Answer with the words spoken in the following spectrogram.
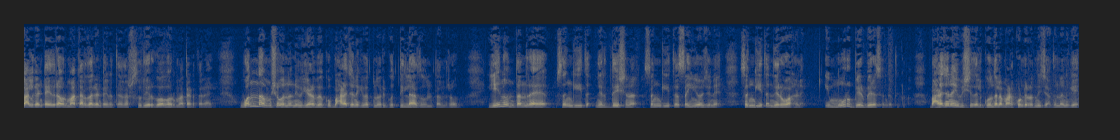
ಕಾಲು ಗಂಟೆ ಇದ್ದರೆ ಅವ್ರ ಮಾತು ಅರ್ಧ ಗಂಟೆ ಇರುತ್ತೆ, ಅದಷ್ಟು ಸುದೀರ್ಘವಾಗಿ ಅವ್ರು ಮಾತಾಡ್ತಾರೆ. ಒಂದು ಅಂಶವನ್ನು ನೀವು ಹೇಳಬೇಕು, ಬಹಳ ಜನಕ್ಕೆ ಇವತ್ತಿನವ್ರಿಗೆ ಗೊತ್ತಿಲ್ಲ ಅದು ಅಂತಂದರು. ಏನು ಅಂತಂದರೆ ಸಂಗೀತ ನಿರ್ದೇಶನ, ಸಂಗೀತ ಸಂಯೋಜನೆ, ಸಂಗೀತ ನಿರ್ವಹಣೆ. ಈ ಮೂರು ಬೇರೆ ಬೇರೆ ಸಂಗತಿಗಳು. ಬಹಳ ಜನ ಈ ವಿಷಯದಲ್ಲಿ ಗೊಂದಲ ಮಾಡ್ಕೊಂಡಿರೋದು ನಿಜ. ಅದು ನನಗೆ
